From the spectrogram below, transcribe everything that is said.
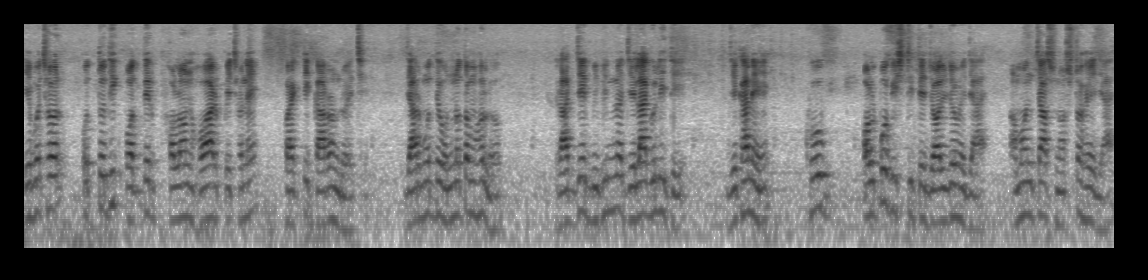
এবছর অত্যধিক পদ্মের ফলন হওয়ার পেছনে কয়েকটি কারণ রয়েছে। যার মধ্যে অন্যতম হল, রাজ্যের বিভিন্ন জেলাগুলিতে যেখানে খুব অল্প বৃষ্টিতে জল জমে যায়, আমন চাষ নষ্ট হয়ে যায়,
